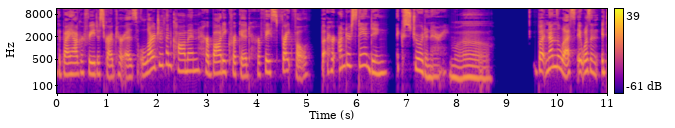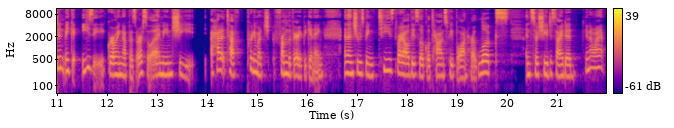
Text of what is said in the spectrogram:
The biography described her as larger than common, her body crooked, her face frightful, but her understanding extraordinary. whoa, But nonetheless, it wasn't, it didn't make it easy growing up as Ursula. I mean, she had it tough pretty much from the very beginning. And then she was being teased by all these local townspeople on her looks. And so she decided, you know what?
